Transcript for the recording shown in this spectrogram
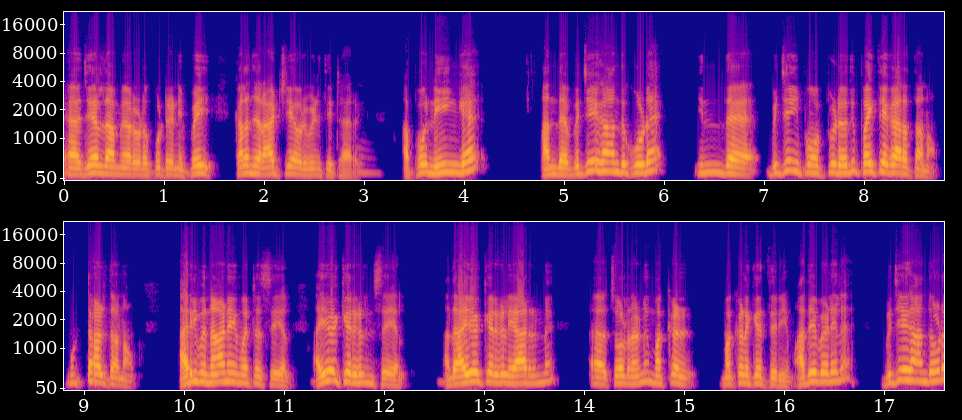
அஹ், ஜெயலலிதா அம்மையாரோட கூட்டணி போய் கலைஞர் ஆட்சியை அவர் வீழ்த்திட்டாரு. அப்போ நீங்க அந்த விஜயகாந்த் கூட இந்த விஜய் இப்போ ஒப்பிடுவது பைத்தியகாரத்தனம் முட்டாள்தனம் அறிவு நாணயமற்ற செயல் அயோக்கியர்களின் செயல். அந்த அயோக்கியர்கள் யாருன்னு அஹ், சொல்றேன்னு மக்கள் மக்களுக்கே தெரியும். அதே வேளையில விஜயகாந்தோட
